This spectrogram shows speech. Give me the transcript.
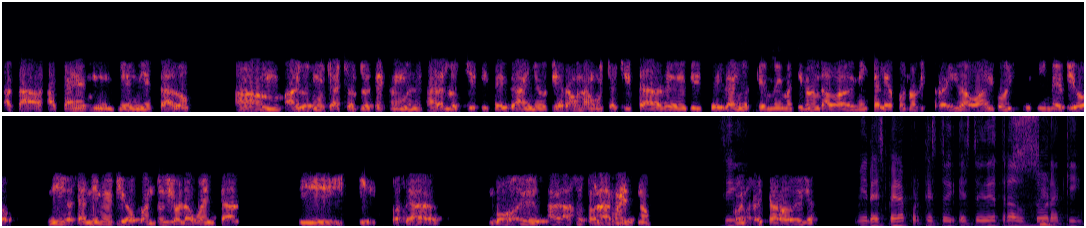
acá, acá en, en mi estado, am, a los muchachos les dejan manejar a los 16 años. Y era una muchachita de 16 años que me imagino andaba en el teléfono distraída o algo y ni me vio, ni, o sea, ni me vio cuando dio la vuelta y, y o sea, bo- eh, azotó la red, ¿no? Sí, Contra el carro de ella. mira, espera porque estoy, estoy de traductor Sí. aquí.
